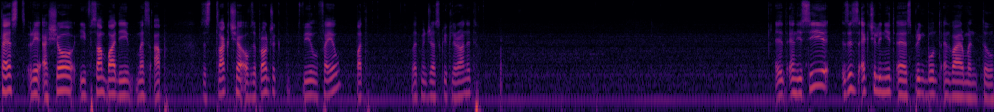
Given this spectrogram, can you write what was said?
test reassure if somebody mess up the structure of the project it will fail but let me just quickly run it. It and you see this actually need a spring boot environment to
